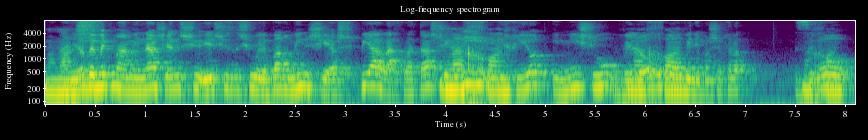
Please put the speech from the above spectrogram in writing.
ממש. אני לא באמת מאמינה שיש איזשהו איבר מין שישפיע על ההחלטה שלי נכון. לחיות עם מישהו ולא נכון. אותו ולהימשך אליו. זה נכון. לא...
